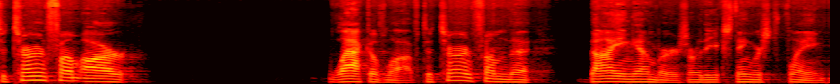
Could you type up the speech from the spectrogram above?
to turn from our lack of love, to turn from the dying embers or the extinguished flame,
